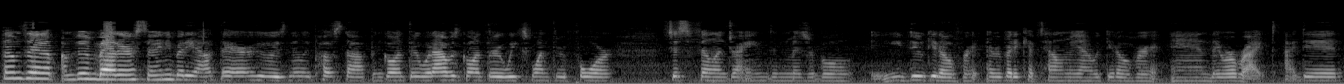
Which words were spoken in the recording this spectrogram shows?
thumbs up. I'm doing better. So anybody out there who is newly post-op and going through what I was going through weeks one through four, just feeling drained and miserable, you do get over it. Everybody kept telling me I would get over it, and they were right. I did.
